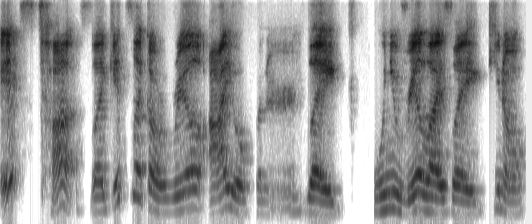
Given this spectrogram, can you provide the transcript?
it's tough. Like it's like a real eye opener. Like when you realize, like, you know,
